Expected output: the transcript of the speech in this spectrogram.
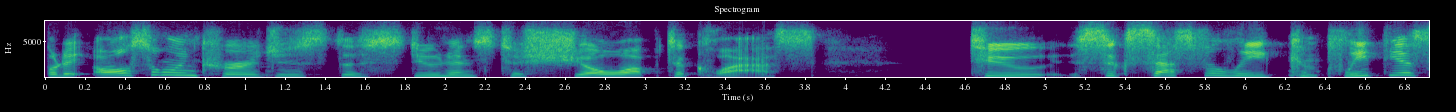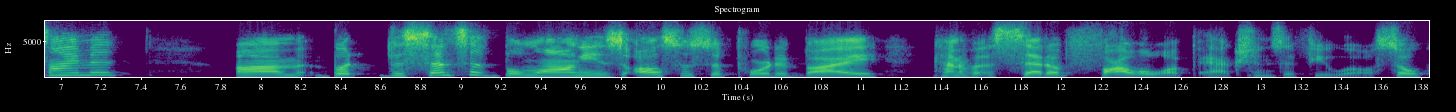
but it also encourages the students to show up to class, to successfully complete the assignment. Um, but the sense of belonging is also supported by kind of a set of follow-up actions, if you will. So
